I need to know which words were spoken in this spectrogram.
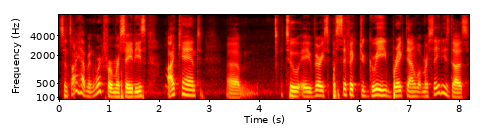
since I haven't worked for Mercedes, I can't, um, to a very specific degree, break down what Mercedes does.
